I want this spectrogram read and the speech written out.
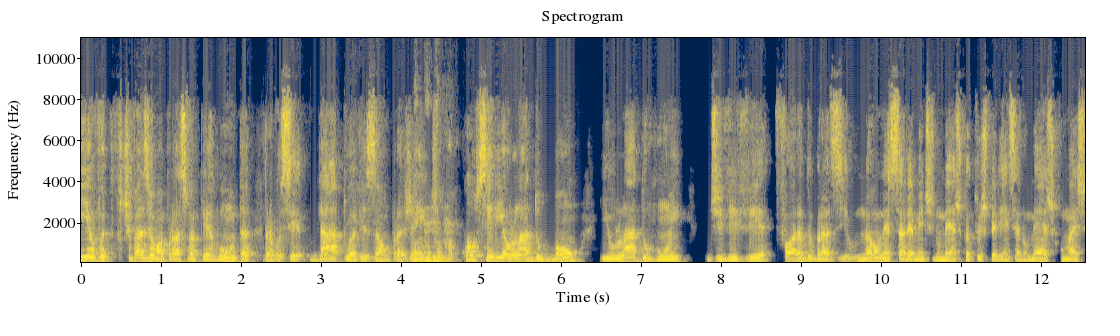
E eu vou te fazer uma próxima pergunta para você dar a tua visão para a gente. Qual seria o lado bom e o lado ruim de viver fora do Brasil? Não necessariamente no México, a tua experiência é no México, mas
